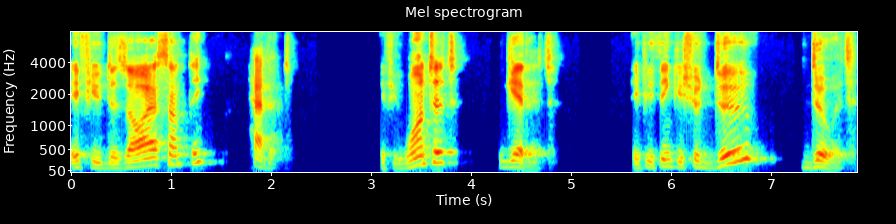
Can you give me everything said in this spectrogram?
If you desire something, have it. If you want it, get it. If you think you should do, do it.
